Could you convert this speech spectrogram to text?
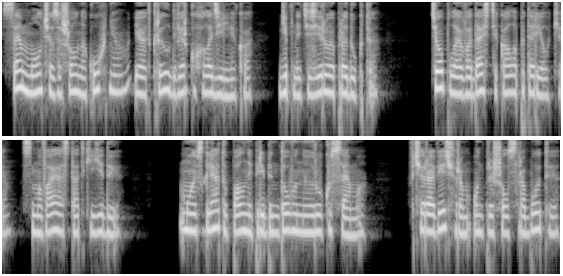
Сэм молча зашел на кухню и открыл дверку холодильника, гипнотизируя продукты. Теплая вода стекала по тарелке, смывая остатки еды. Мой взгляд упал на перебинтованную руку Сэма. Вчера вечером он пришел с работы,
